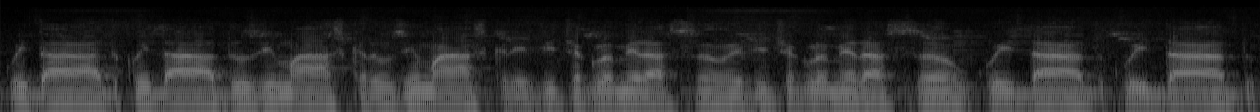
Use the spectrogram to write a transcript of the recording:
Cuidado, cuidado, use máscara, use máscara, evite aglomeração, evite aglomeração, cuidado, cuidado.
